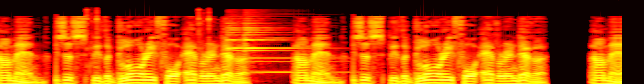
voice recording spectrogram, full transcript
Amen. Jesus be the glory for ever and ever. Amen. Jesus be the glory for ever and ever. Amen.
